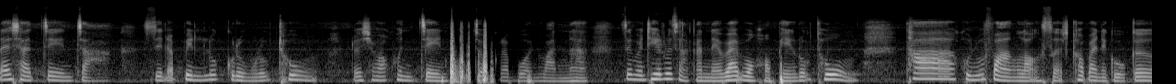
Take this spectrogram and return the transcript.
ได้ชัดเจนจากศิลปินลูกกรุงลูกทุ่ง โดยเฉพาะคุณเจนพบจบกระบวนวันนะคะซึ่งเป็นที่รู้จักกันในแวดวงของเพลงลูกทุ่ง ถ้าคุณผู้ฟังลองเสิร์ชเข้าไปใน Google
